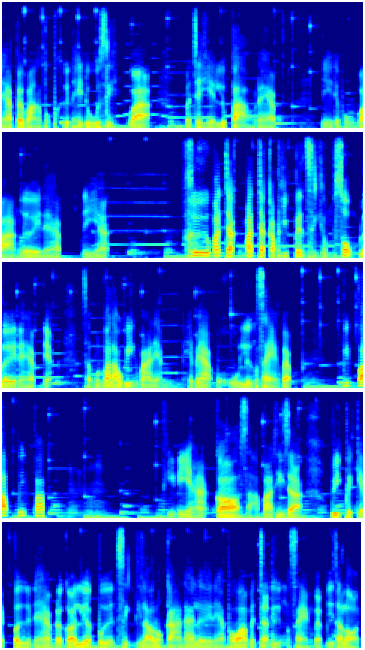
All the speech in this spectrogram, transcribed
นะครับไปวางตรงพื้นให้ดูซิว่ามันจะเห็นหรือเปล่านะครับ นี่เดี๋ยวผมวางเลยนะครับนี่ฮะคือมันจะมันจะกระพริบเป็นสีส้มๆเลยนะครับ เนี่ยสมมุติว่าเราวิ่งมาเนี่ยเห็นไหมฮะโอ้โหเรืองแสงแบบวิบวับวิบวับ ทีนี้ฮะก็สามารถที่จะวิ่งไปเก็บปืนนะครับ แล้วก็เลือกปืนสิ่งที่เราต้องการได้เลยนะครับเพราะว่ามันจะเรืองแสงแบบนี้ตลอด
